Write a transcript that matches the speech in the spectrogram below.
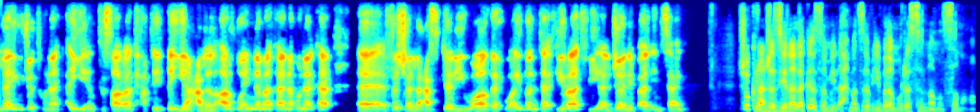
لا يوجد هناك أي انتصارات حقيقية على الأرض وإنما كان هناك فشل عسكري واضح وأيضا تأثيرات في الجانب الإنساني. شكرا جزيلا لك الزميل أحمد زبيبة مراسلنا من صنعاء.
